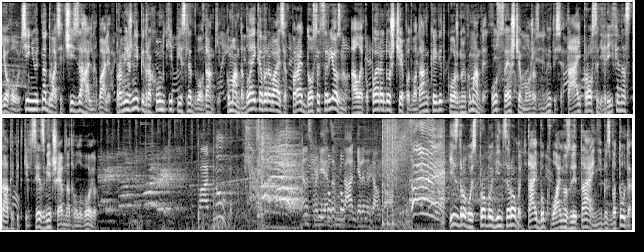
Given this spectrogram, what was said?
Його оцінюють на 26 загальних балів. Проміжні підрахунки після двох данків. Команда Блейка виривається вперед досить серйозно, але попереду ще по два данки від кожної команди. Усе ще може змінитися. Та й просить Гріфіна стати під кільце з м'ячем над головою. І з другої спроби він це робить. Тай буквально злітає, ніби з батута.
